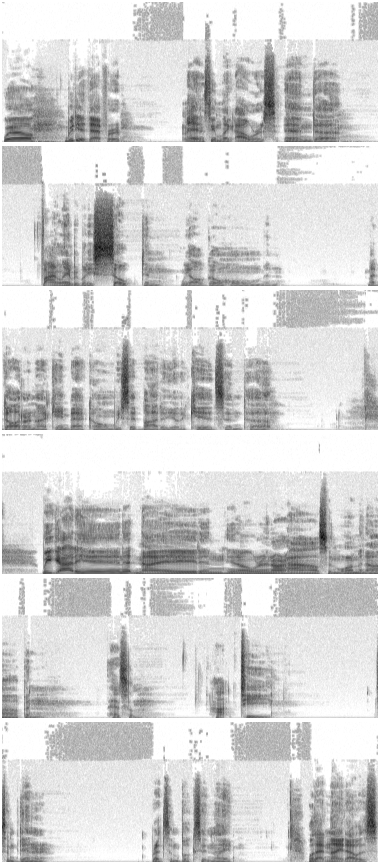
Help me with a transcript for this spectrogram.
Well, we did that for man, it seemed like hours, and uh, finally everybody's soaked, and we all go home. And my daughter and I came back home. We said bye to the other kids, and uh, we got in at night, and you know we're in our house and warming up, and had some hot tea, some dinner, read some books at night. Well, that night I was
